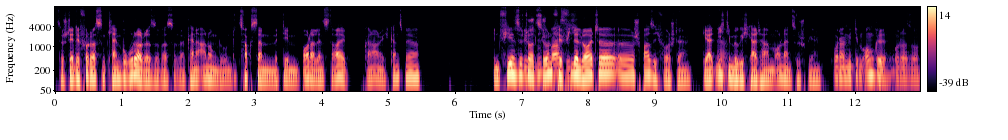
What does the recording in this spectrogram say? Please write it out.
So stell dir vor, du hast einen kleinen Bruder oder sowas oder keine Ahnung, du, du zockst dann mit dem Borderlands 3. Keine Ahnung, ich kann es mir in vielen Situationen für viele Leute äh, spaßig vorstellen, die halt nicht Ja. die Möglichkeit haben, online zu spielen. Oder mit dem Onkel oder so.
